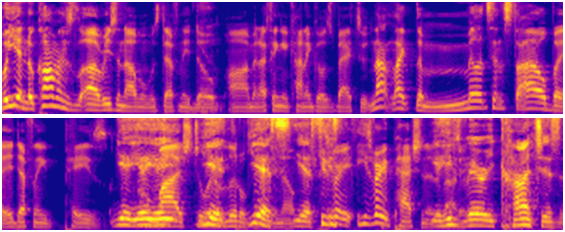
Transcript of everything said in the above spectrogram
But yeah, No Common's uh, recent album was definitely dope. Um, and I think it kind of goes back to not like the militant style, but it definitely pays Yeah, yeah, yeah, homage to yeah, it a little bit. yes, you know? yes. He's, very he's very passionate. Yeah, he's it. very conscious.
